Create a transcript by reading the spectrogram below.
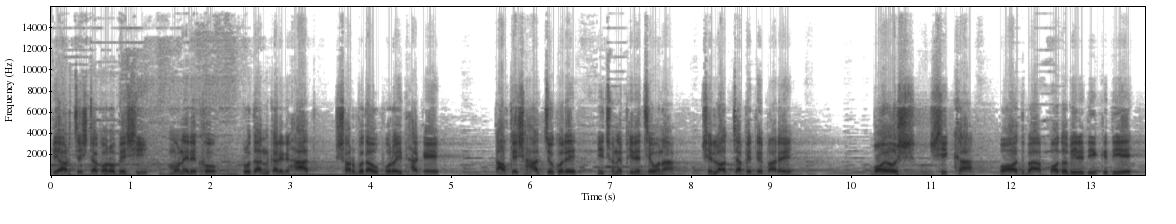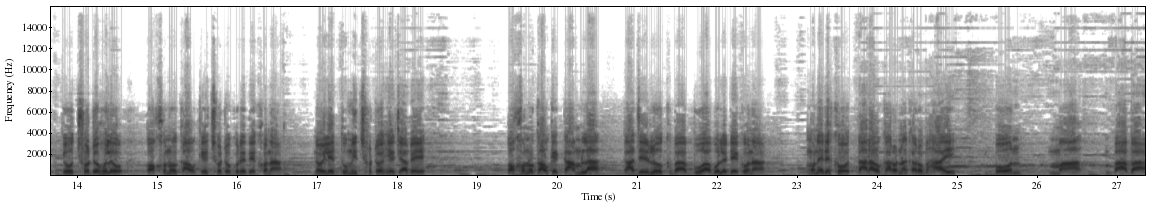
দেওয়ার চেষ্টা করো বেশি। মনে রেখো, প্রদানকারীর হাত সর্বদা উপরেই থাকে। কাউকে সাহায্য করে পিছনে ফিরে চেও না, সে লজ্জা পেতে পারে। বয়স, শিক্ষা, পদ বা পদবীর দিক দিয়ে কেউ ছোট হলেও কখনো কাউকে ছোট করে দেখো না, নইলে তুমি ছোট হয়ে যাবে। কখনো কাউকে কামলা, কাজের লোক বা বুয়া বলে ডেকো না। মনে রেখো, তারাও কারও না কারও ভাই বোন, মা, বাবা,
